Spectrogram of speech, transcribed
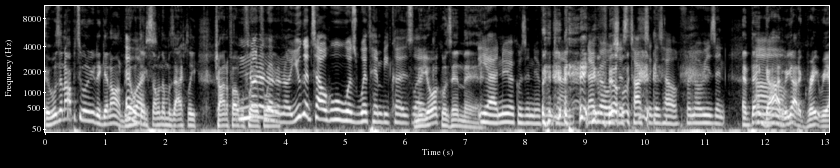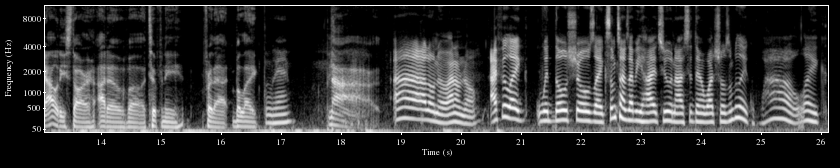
It, was an opportunity to get on. But you don't think some of them was actually trying to fuck with no, Flavor no, no, Flav? no, no. You could tell who was with him because like New York was in there. Yeah, New York was in there for a time. That girl was just me? toxic as hell for no reason. And thank God we Um, got a great reality star out of uh, Tiffany for that. But like, Okay. nah. I don't know. I don't know. I feel like with those shows, like sometimes I'd be high too, and I sit there and watch shows and be like, wow, like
